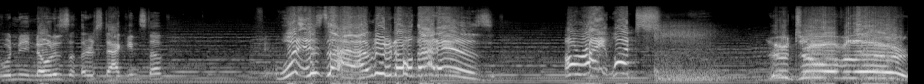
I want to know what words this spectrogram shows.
wouldn't he notice that they're stacking stuff? What is that? I don't even know what that is. All right, let's. You two over there!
